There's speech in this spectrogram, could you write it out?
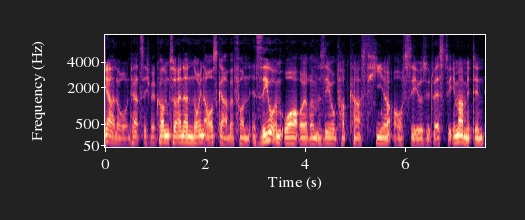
Ja, hallo und herzlich willkommen zu einer neuen Ausgabe von SEO im Ohr, eurem SEO-Podcast hier auf SEO Südwest, wie immer mit den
